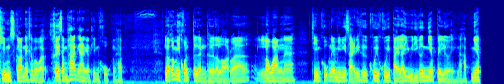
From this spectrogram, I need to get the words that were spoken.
คิมสกอตเนี่ยเคยบอกว่าเคยสัมภาษณ์งานกับทีมคุกนะครับ แล้วก็มีคนเตือนเธอตลอดว่าระวังนะ ทีมคุกเนี่ยมีนิสัยนี่คือคุยคุยไปแล้วอยู่ดีก็เงียบไปเลยนะครับ เงียบ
